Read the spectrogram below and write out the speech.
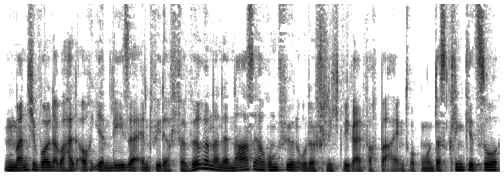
Manche wollen aber halt auch ihren Leser entweder verwirren, an der Nase herumführen oder schlichtweg einfach beeindrucken. Und das klingt jetzt so,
